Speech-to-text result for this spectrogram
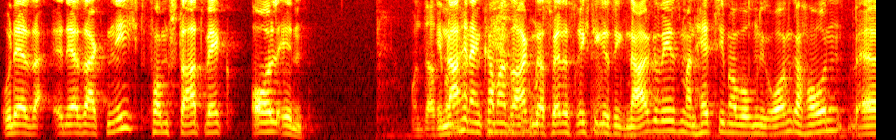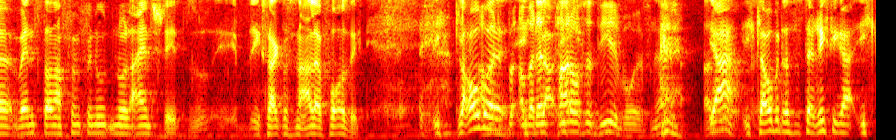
Und er, er sagt nicht vom Start weg all in. Im Nachhinein kann man sagen, das wäre das richtige Signal gewesen. Man hätte ihm aber um die Ohren gehauen, äh, wenn es da nach 5 Minuten 0-1 steht. Ich sage das in aller Vorsicht. Ich glaube. Aber, aber das ist part of the deal, Wolf, ne? Also ja, ich glaube, das ist der richtige. Ich,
